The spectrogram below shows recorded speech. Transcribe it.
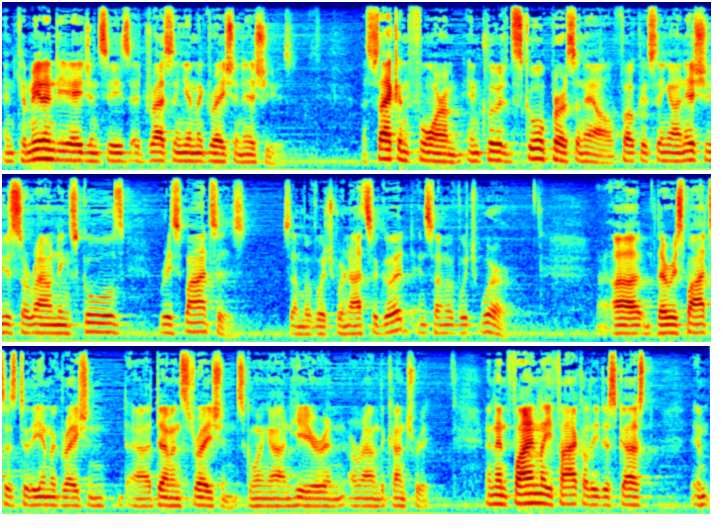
and community agencies addressing immigration issues. A second forum included school personnel focusing on issues surrounding schools' responses some of which were not so good and some of which were. Uh, their responses to the immigration uh, demonstrations going on here and around the country. And then finally, faculty discussed Im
